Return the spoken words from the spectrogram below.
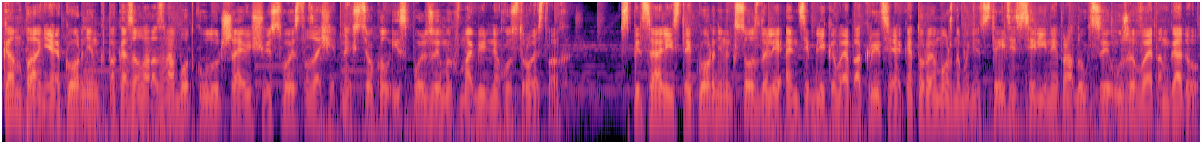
Компания Corning показала разработку, улучшающую свойства защитных стекол, используемых в мобильных устройствах. Специалисты Corning создали антибликовое покрытие, которое можно будет встретить в серийной продукции уже в этом году.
